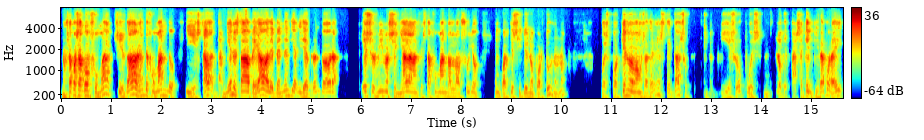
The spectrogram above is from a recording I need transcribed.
nos ha pasado con fumar. Si estaba la gente fumando y estaba, también estaba pegado a dependencia y de pronto ahora esos mismos señalan al que está fumando al lado suyo en cualquier sitio inoportuno, ¿no? Pues ¿por qué no lo vamos a hacer en este caso? Y eso, pues, lo que pasa es que empieza por ahí.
